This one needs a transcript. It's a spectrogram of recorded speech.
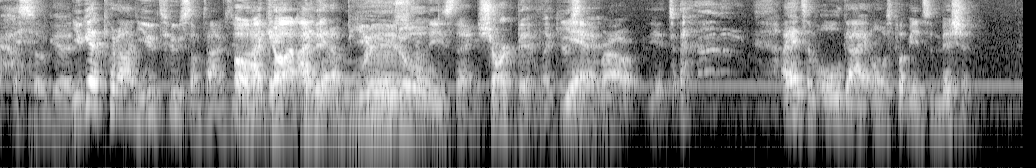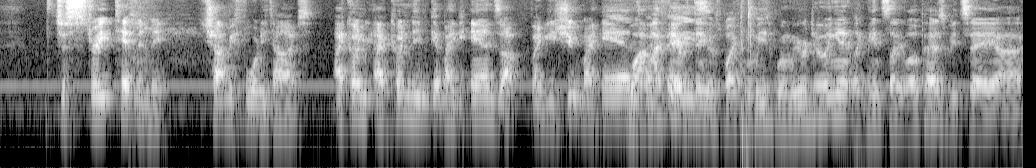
Ah, so good. You get put on you too sometimes. dude. Oh my I get, God, I I've get abused for these things. Shark bit, like you're yeah, saying. bro. Yeah, t- I had some old guy almost put me in submission. Just straight tipping me. Shot me forty times. I couldn't. I couldn't even get my hands up. Like he shoot my hands. Well, my, my favorite thing was like when we when we were doing it, like me and Sonny Lopez, we'd say, uh,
